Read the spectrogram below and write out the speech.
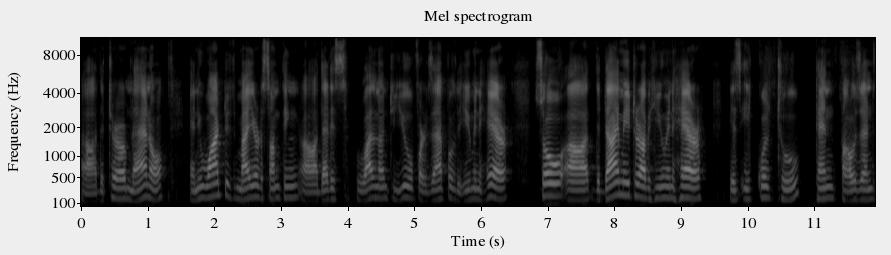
uh, the term nano and you want to measure something uh, that is well known to you, for example, the human hair, so uh, the diameter of human hair is equal to 10,000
